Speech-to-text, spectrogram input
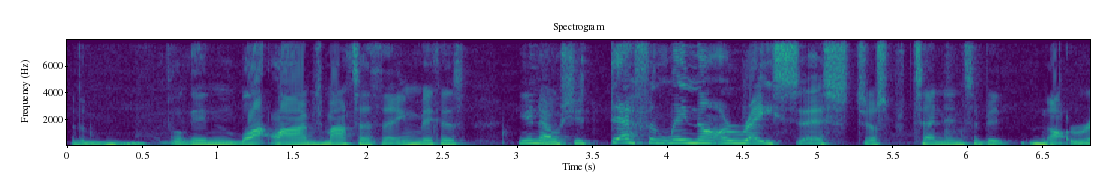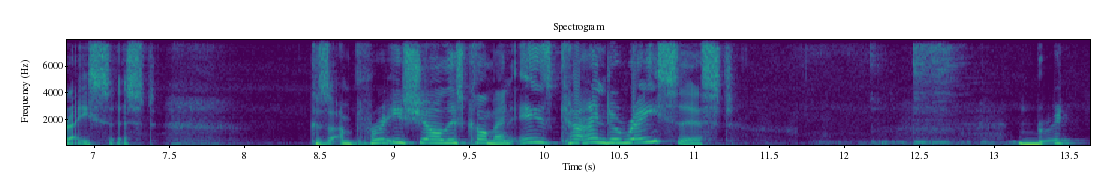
with a fucking Black Lives Matter thing, because you know she's definitely not a racist, just pretending to be not racist. Because I'm pretty sure this comment is kind of racist. Brit-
